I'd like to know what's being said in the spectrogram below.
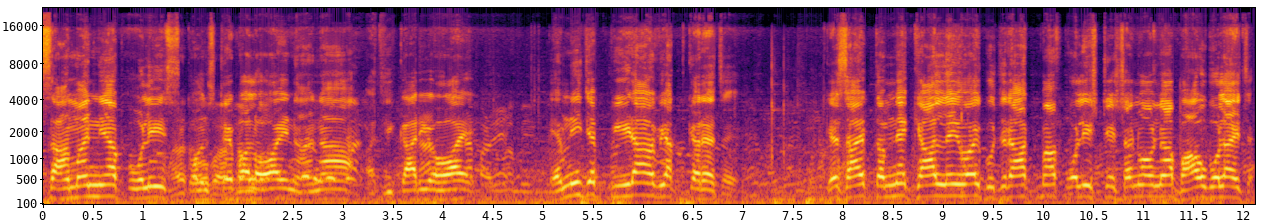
સામાન્ય પોલીસ કોન્સ્ટેબલ હોય નાના અધિકારીઓ હોય એમની જે પીડા વ્યક્ત કરે છે કે સાહેબ તમને ખ્યાલ નહીં હોય ગુજરાતમાં પોલીસ સ્ટેશનોના ભાવ બોલાય છે.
